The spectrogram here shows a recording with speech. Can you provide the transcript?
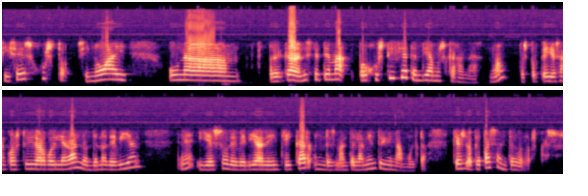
si se es justo, si no hay una porque claro, en este tema por justicia tendríamos que ganar, ¿no? Pues porque ellos han construido algo ilegal donde no debían ¿eh? y eso debería de implicar un desmantelamiento y una multa, que es lo que pasa en todos los casos.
